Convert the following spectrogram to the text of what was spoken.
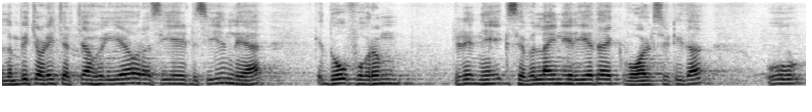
ਲੰਬੀ ਚੌੜੀ ਚਰਚਾ ਹੋਈ ਹੈ ਔਰ ਅਸੀਂ ਇਹ ਡਿਸੀਜਨ ਲਿਆ ਕਿ ਦੋ ਫੋਰਮ ਜਿਹੜੇ ਨੇ, ਇੱਕ ਸਿਵਲ ਲਾਈਨ ਏਰੀਆ ਦਾ, ਇੱਕ ਵਾਲਡ ਸਿਟੀ ਦਾ, ਉਹ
